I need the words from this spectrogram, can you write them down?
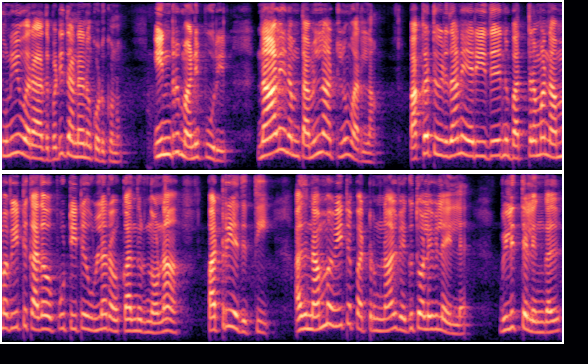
துணிவு வராதபடி தண்டனை கொடுக்கணும். இன்று மணிப்பூரில். நாளை நம் தமிழ்நாட்டிலும் வரலாம். பக்கத்து வீடு தானே எரியுதுன்னு பத்திரமா நம்ம வீட்டு கதவை பூட்டிட்டு உள்ளர உட்காந்துருந்தோன்னா பற்றியது தீ அது நம்ம வீட்டை பற்றும் நாள் வெகு தொலைவில் இல்லை. விழித்தெழுங்கள்.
